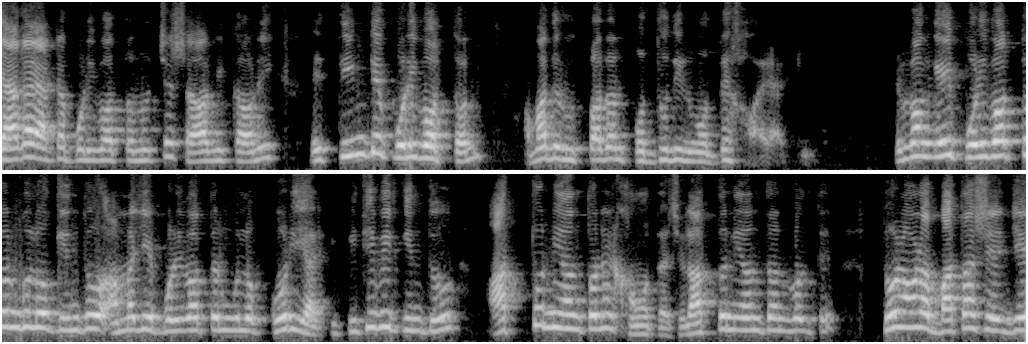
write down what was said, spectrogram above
জায়গায় একটা পরিবর্তন হচ্ছে। স্বাভাবিক কারণেই এই তিনটে পরিবর্তন আমাদের উৎপাদন পদ্ধতির মধ্যে হয় আর কি। এবং এই পরিবর্তনগুলো কিন্তু আমরা যে পরিবর্তনগুলো করি আর কি, পৃথিবীর কিন্তু আত্মনিয়ন্ত্রণের ক্ষমতা ছিল। আত্মনিয়ন্ত্রণ বলতে ধরুন আমরা বাতাসে যে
